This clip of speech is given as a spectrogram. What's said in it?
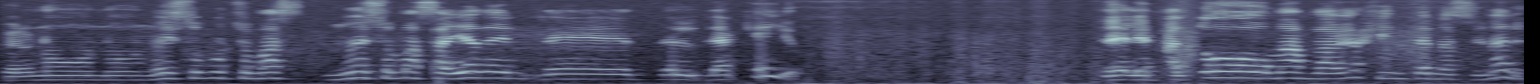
pero no, no, no hizo mucho más, no hizo más allá de, de, aquello. le faltó más bagaje internacional.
